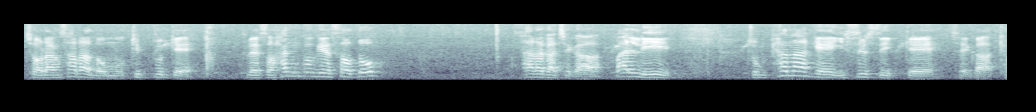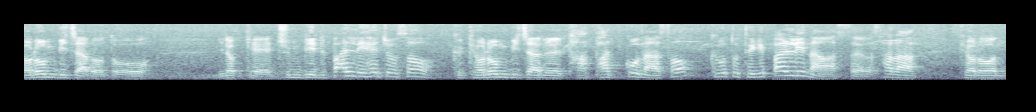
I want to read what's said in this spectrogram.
저랑 사라 너무 기쁘게 그래서 한국에서도 사라가 제가 빨리 좀 편하게 있을 수 있게 제가 결혼 비자로도 이렇게 준비를 빨리 해줘서 그 결혼 비자를 다 받고 나서 그것도 되게 빨리 나왔어요. 사라 결혼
